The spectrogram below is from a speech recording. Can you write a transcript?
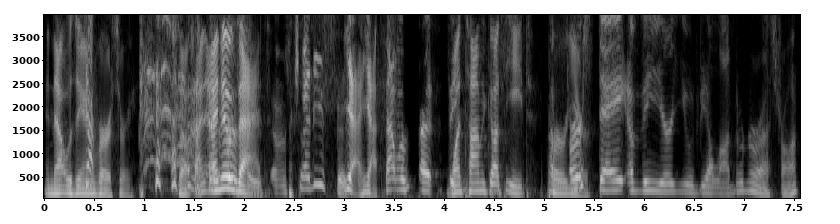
and that was the Yeah. anniversary. So I, I know that. That was Chinese food. Yeah, yeah. That was uh, the, One time we got to eat the per first day of the year you would be allowed to in a restaurant.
